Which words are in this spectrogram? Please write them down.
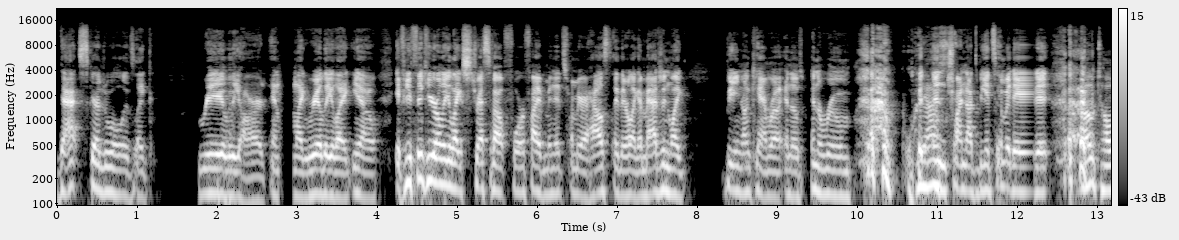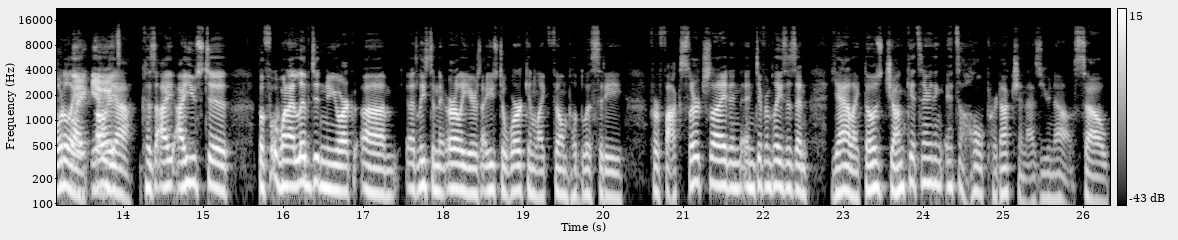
that schedule is like really hard and like really like you know if you think you're only like stressed about four or five minutes from your house like they're like imagine like being on camera in a in a room Yes. and trying not to be intimidated. Oh totally. Like, you oh, know, oh yeah. Because i i used to before when i lived in new york um at least in the early years i used to work in like film publicity for fox searchlight and, and different places and yeah like those junkets and everything it's a whole production as you know so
